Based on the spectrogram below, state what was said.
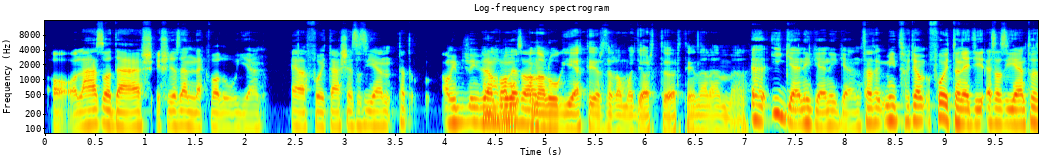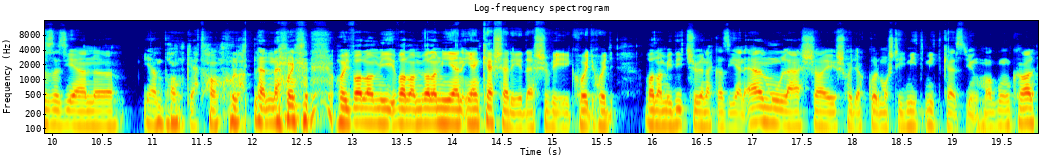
a, a lázadás, és hogy az ennek való ilyen elfolytás, ez az ilyen, tehát amiben van ez a... Analógiát érzel a magyar történelemmel? Ö, igen, igen, igen. Tehát, mint hogyha folyton egy, ez az ilyen, tudod, ez az ilyen, ö, ilyen banket hangulat lenne, hogy, hogy valami, valami, valami ilyen, ilyen keserédes vég, hogy, hogy valami dicsőnek az ilyen elmúlása, és hogy akkor most így mit, mit kezdjünk magunkkal.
